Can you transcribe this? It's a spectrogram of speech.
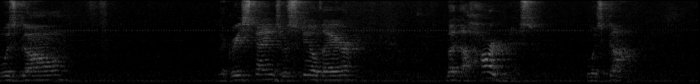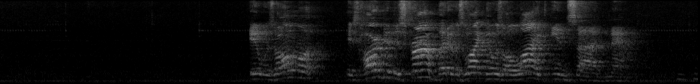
was gone. The grease stains were still there, but the hardness was gone. It was almost, it's hard to describe, but it was like there was a light inside now. Mm-hmm.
